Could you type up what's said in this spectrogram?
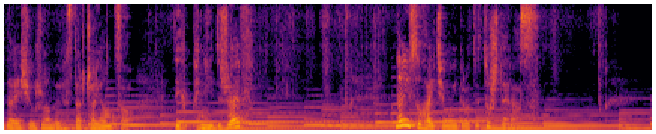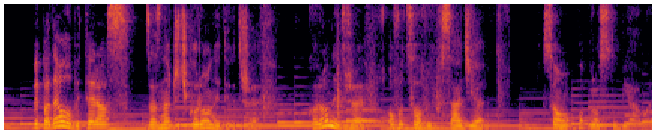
Wydaje się, że mamy wystarczająco tych pni drzew. No i słuchajcie, moi drodzy, cóż teraz? Wypadałoby teraz zaznaczyć korony tych drzew. Korony drzew owocowych w sadzie są po prostu białe,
